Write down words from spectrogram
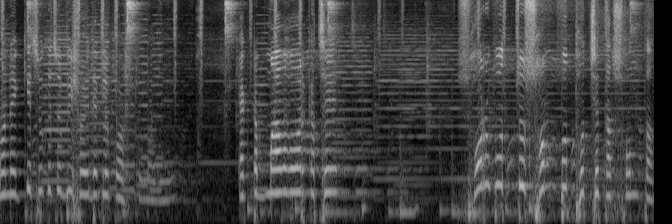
মানে কিছু কিছু বিষয় দেখলে কষ্ট লাগে। একটা মা বাবার কাছে সর্বোচ্চ সম্পদ হচ্ছে তার সন্তান।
